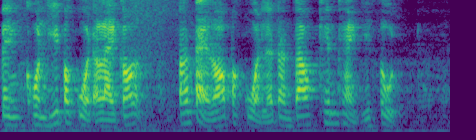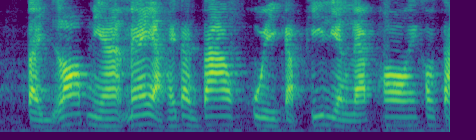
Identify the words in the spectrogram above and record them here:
เป็นคนที่ประกวดอะไรก็ตั้งแต่รอบประกวดแล้วจันเจ้าเข้มแข็งที่สุด แต่รอบเนี้ย แม่อยากให้จันเจ้าคุยกับพี่เลี้ยงและพ่อให้เข้าใจ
